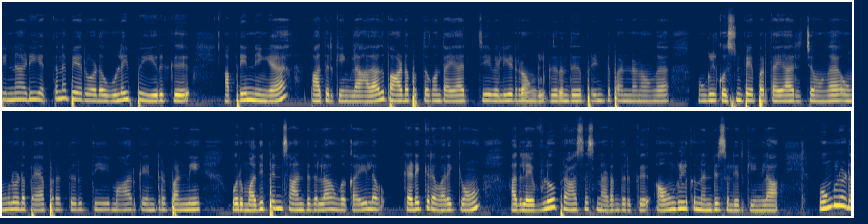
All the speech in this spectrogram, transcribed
பின்னாடி எத்தனை பேரோட உழைப்பு இருக்குது அப்படின்னு நீங்கள் பார்த்துருக்கீங்களா? அதாவது பாடப்புத்தகம் தயாரித்து வெளியிடுறவங்களுக்கு இருந்து பிரிண்ட் பண்ணினவங்க உங்களுக்கு கொஸ்டின் பேப்பர் தயாரித்தவங்க உங்களோட பேப்பரை திருத்தி மார்க் என்ட்ரு பண்ணி ஒரு மதிப்பெண் சான்றிதழாக உங்கள் கையில் கிடைக்கிற வரைக்கும் அதில் எவ்வளோ ப்ராசஸ் நடந்திருக்கு? அவங்களுக்கு நன்றி சொல்லியிருக்கீங்களா? உங்களோட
